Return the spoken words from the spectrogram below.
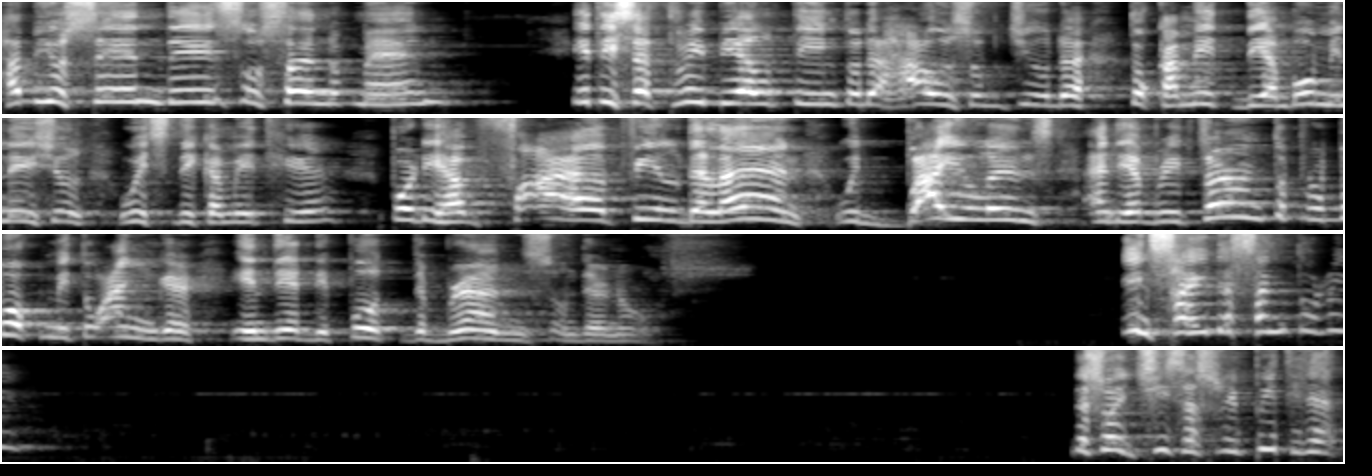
Have you seen this, O son of man? It is a trivial thing to the house of Judah to commit the abomination which they commit here. For they have filled the land with violence, and they have returned to provoke me to anger. Indeed, they put the brands on their nose. Inside the sanctuary. That's why Jesus repeated it.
